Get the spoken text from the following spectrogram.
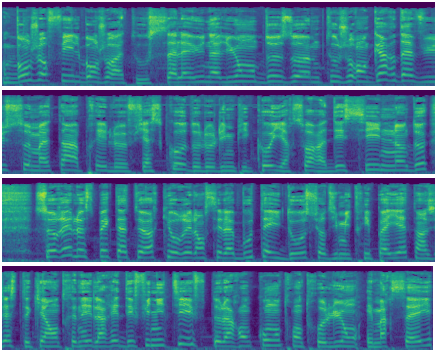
Bonjour Phil, bonjour à tous. À la une à Lyon, deux hommes toujours en garde à vue ce matin après le fiasco de l'Olympico hier soir à Dessine. L'un d'eux serait le spectateur qui aurait lancé la bouteille d'eau sur Dimitri Payet, un geste qui a entraîné l'arrêt définitif de la rencontre entre Lyon et Marseille.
